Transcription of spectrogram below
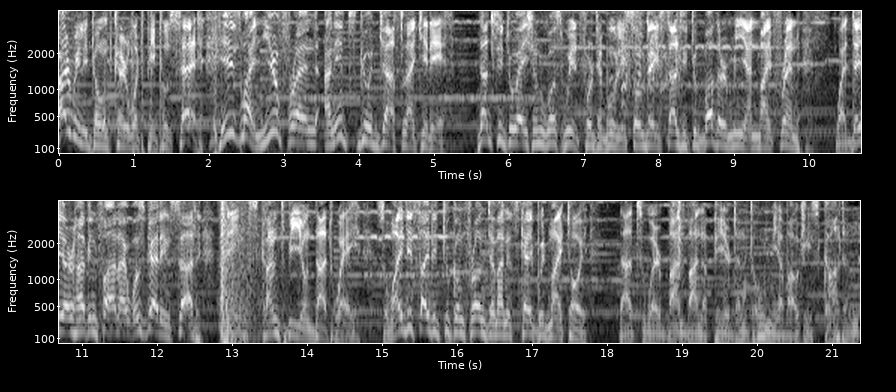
I really don't care what people said. He's my new friend, and it's good just like it is. That situation was weird for the bullies, so they started to bother me and my friend. While they are having fun, I was getting sad. Things can't be on that way. So I decided to confront them and escape with my toy. That's where Ban Ban appeared and told me about his garden.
